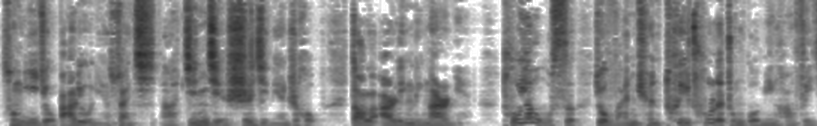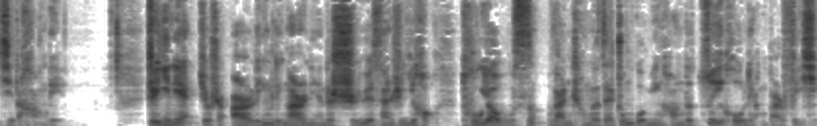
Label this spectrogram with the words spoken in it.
从一九八六年算起啊，仅仅十几年之后，到了二零零二年，图幺五四就完全退出了中国民航飞机的行列。这一年就是二零零二年的十月三十一号，图幺五四完成了在中国民航的最后两班飞行。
